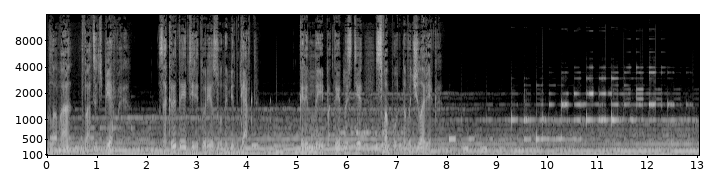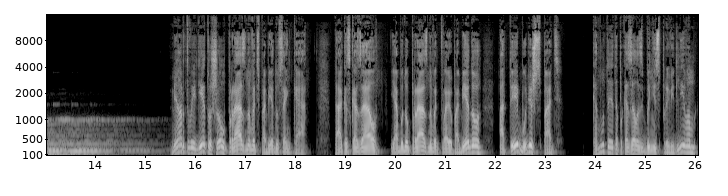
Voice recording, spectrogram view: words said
Глава 21. Закрытая территория зоны Мидгард. Коренные потребности свободного человека. Мертвый дед ушел праздновать победу Санька. Так и сказал, я буду праздновать твою победу, а ты будешь спать. Кому-то это показалось бы несправедливым,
